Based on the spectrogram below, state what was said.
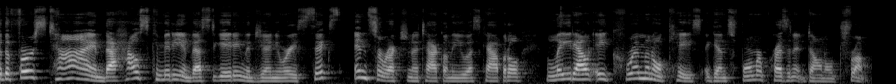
For the first time, the House committee investigating the January 6th insurrection attack on the U.S. Capitol laid out a criminal case against former President Donald Trump.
